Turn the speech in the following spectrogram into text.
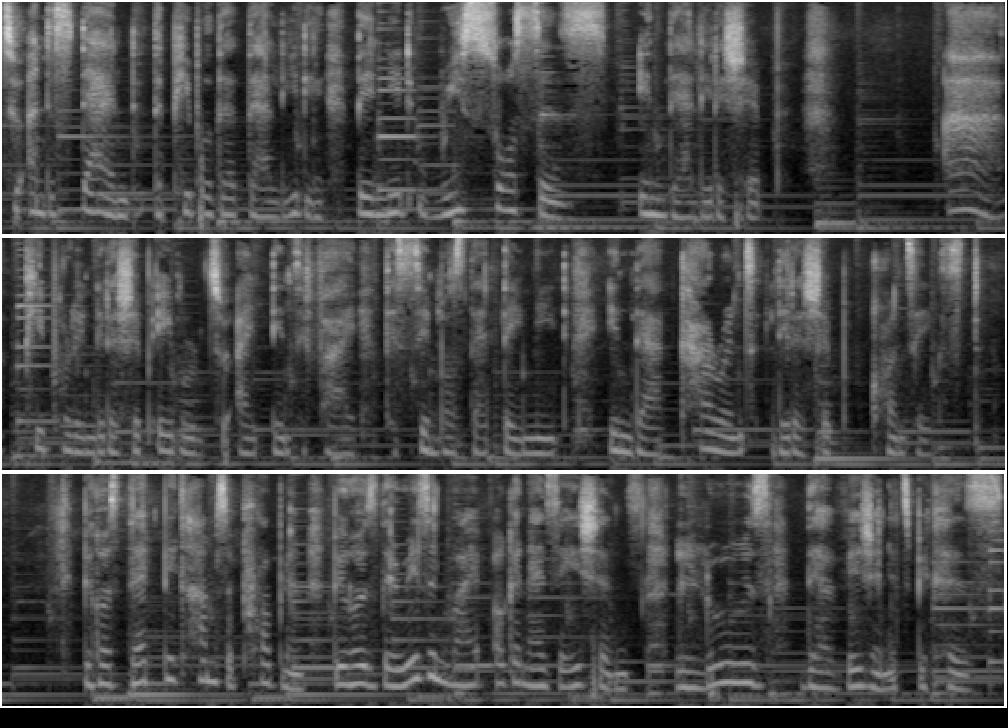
to understand the people that they are leading, they need resources in their leadership are people in leadership able to identify the symbols that they need in their current leadership context? Because that becomes a problem. Because the reason why organizations lose their vision it's because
